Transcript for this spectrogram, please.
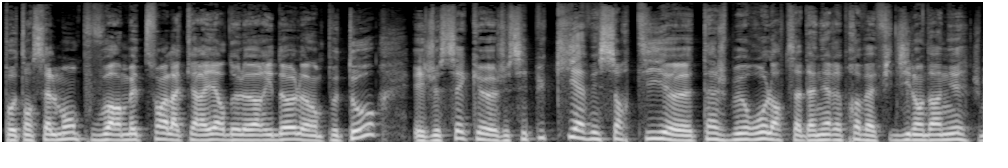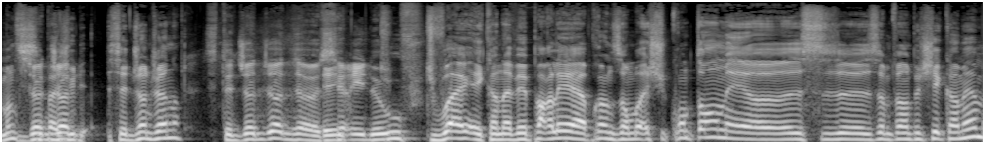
potentiellement pouvoir mettre fin à la carrière de leur idole un peu tôt. Et je sais que je sais plus qui avait sorti euh, Tash Bureau lors de sa dernière épreuve à Fidji l'an dernier. Je me demande si c'est John pas John. Julie- C'est John John? C'était John John, euh, série de ouf. Tu vois, et qu'en avait parlé après en disant bah, je suis content, mais euh, ça me fait un peu chier quand même.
